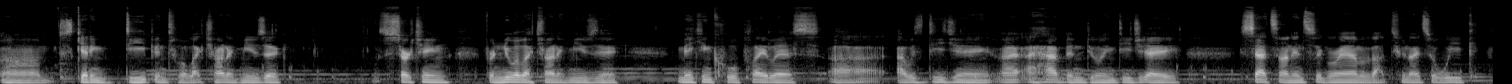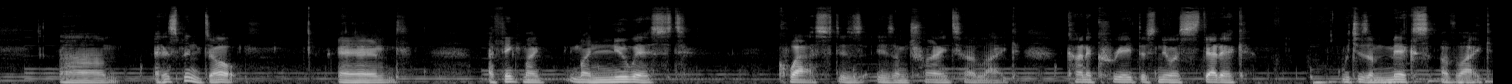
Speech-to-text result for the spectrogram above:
um, just getting deep into electronic music, searching for new electronic music, making cool playlists. Uh, I was DJing. I, I, have been doing DJ sets on Instagram about two nights a week. Um, and it's been dope. And I think my my newest quest is is I'm trying to like kind of create this new aesthetic, which is a mix of like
